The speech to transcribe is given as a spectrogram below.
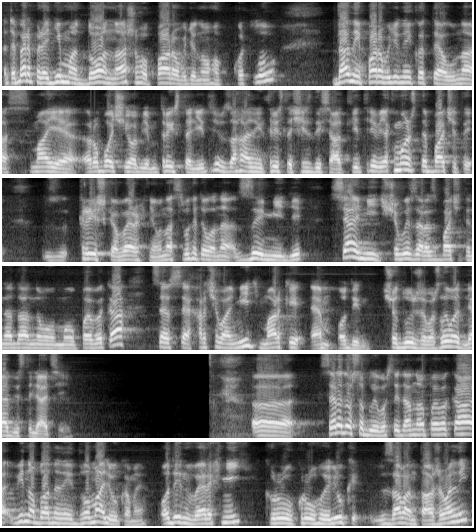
А тепер перейдімо до нашого пароводяного котлу. Даний пароводяний котел у нас має робочий об'єм 300 літрів, загальний 360 літрів. Як можете бачити, кришка верхня у нас виготовлена з міді. Вся мідь, що ви зараз бачите на даному ПВК, це все харчова мідь марки М1, що дуже важливо для дистиляції. Е, серед особливостей даного ПВК він обладнаний двома люками: один верхній, кру- круглий люк завантажувальний,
